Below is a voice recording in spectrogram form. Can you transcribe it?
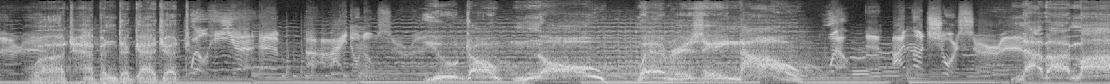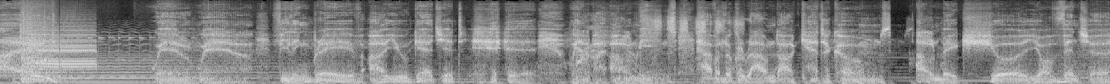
uh, What happened to Gadget? well, he, uh, uh, I don't know, sir. Uh, You don't know? Where is he now? well, uh, I'm not sure, sir. Uh, Never mind! Well, well, feeling brave, are you, Gadget? by all means, have a look around our catacombs. I'll make sure your venture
